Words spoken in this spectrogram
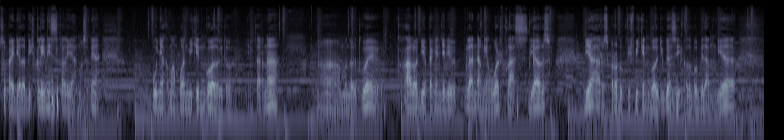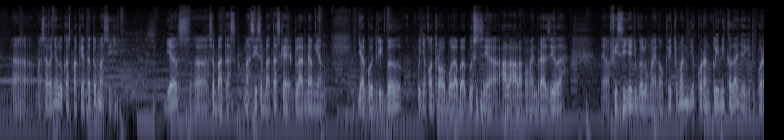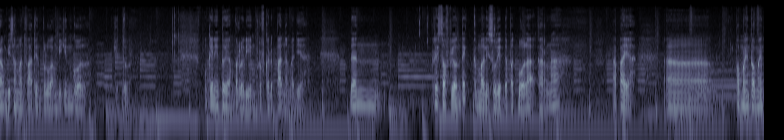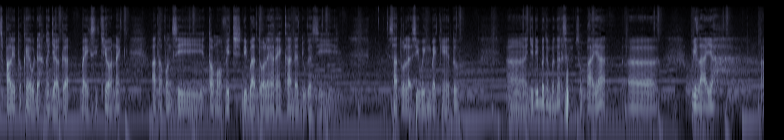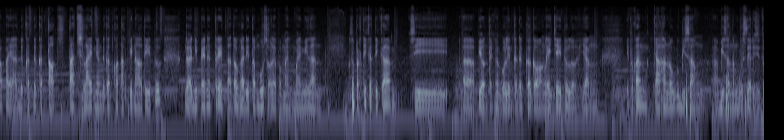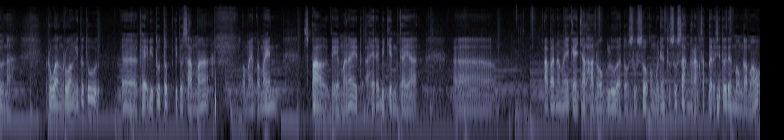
supaya dia lebih klinis kali ya. Maksudnya punya kemampuan bikin gol gitu. Ya, karena uh, menurut gue kalau dia pengen jadi gelandang yang world class dia harus dia harus produktif bikin gol juga sih. Kalau gue bilang dia uh, masalahnya Lukas Paketa tuh masih dia uh, sebatas masih sebatas kayak gelandang yang jago dribble punya kontrol bola bagus ya ala ala pemain Brazil lah ya visinya juga lumayan oke cuman dia kurang klinikal aja gitu kurang bisa manfaatin peluang bikin gol gitu. Mungkin itu yang perlu diimprove ke depan sama dia. Dan Christoph Piontek kembali sulit dapat bola karena apa ya uh, pemain-pemain Spal itu kayak udah ngejaga baik si Cionek ataupun si Tomovic dibantu oleh Reka dan juga si satu si wingbacknya itu uh, jadi bener-bener supaya uh, wilayah apa ya dekat-dekat touch touchline yang dekat kotak penalti itu nggak dipenetrate atau nggak ditembus oleh pemain-pemain Milan. Seperti ketika si uh, Piontek ngegolin ke, ke gawang Lecce itu loh yang itu kan Calhanoglu bisa bisa nembus dari situ. Nah ruang-ruang itu tuh uh, kayak ditutup gitu sama pemain-pemain Spal gitu ya mana itu akhirnya bikin kayak uh, apa namanya kayak Calhanoglu atau Suso kemudian tuh susah ngerangsak dari situ dan mau nggak mau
